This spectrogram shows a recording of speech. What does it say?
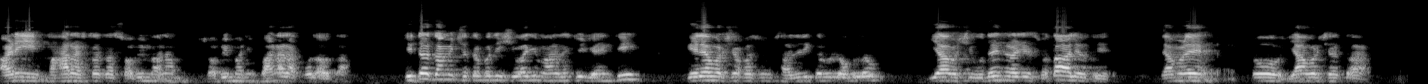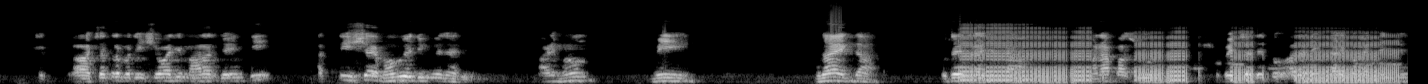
आणि महाराष्ट्राचा स्वाभिमान स्वाभिमानी बाणा दाखवला होता. तिथंच आम्ही छत्रपती शिवाजी महाराजांची जयंती गेल्या वर्षापासून साजरी करू लागलो. यावर्षी उदयनराजे स्वतः आले होते. त्यामुळे तो या वर्षाचा छत्रपती शिवाजी महाराज जयंती अतिशय भव्य दिव्य झाली. आणि म्हणून मी पुन्हा एकदा उदयनराजेंना मनापासून शुभेच्छा देतो आणि अनेक कार्यक्रम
